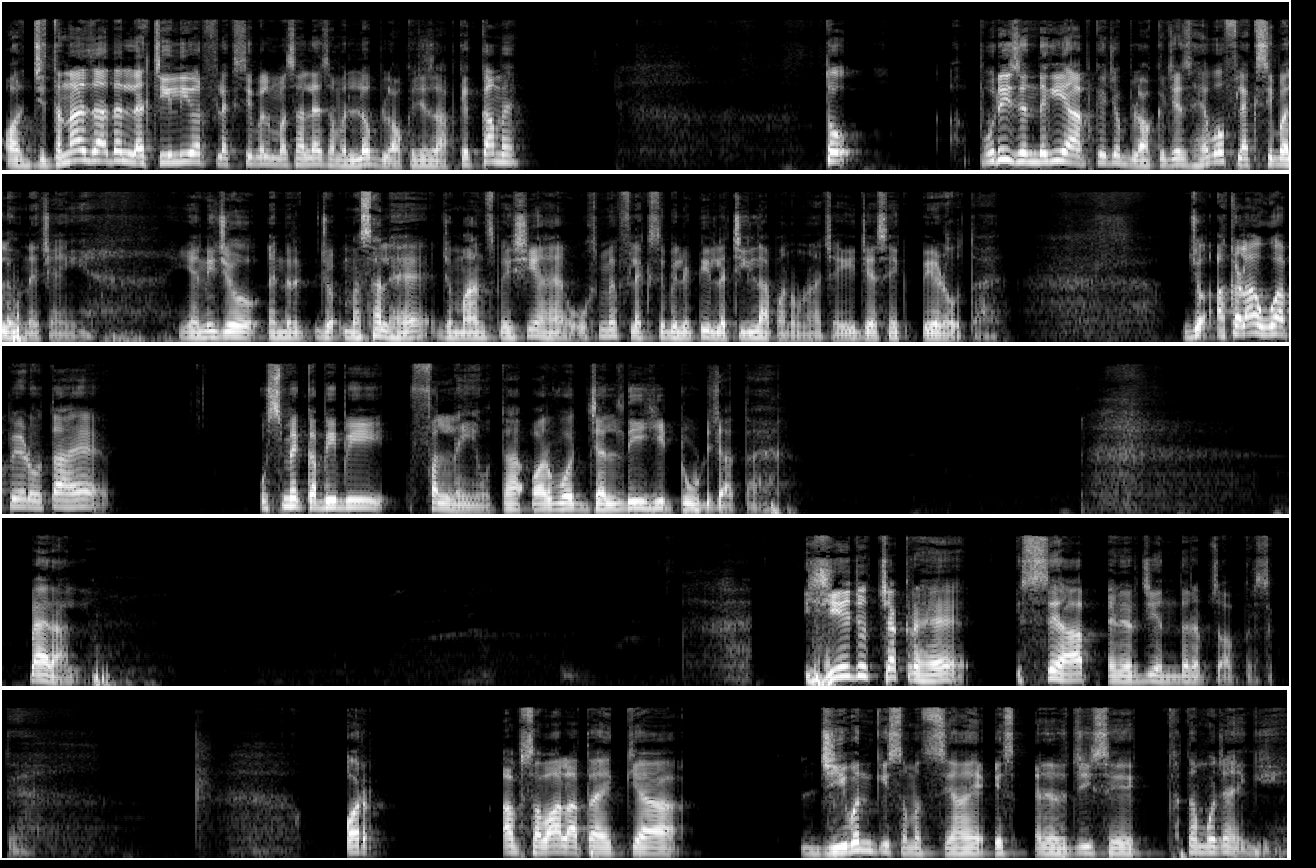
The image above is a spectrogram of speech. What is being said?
और जितना ज़्यादा लचीली और फ्लेक्सिबल मसल है, समझ लो ब्लॉकेजेस आपके कम है। तो पूरी ज़िंदगी आपके जो ब्लॉकेजेस हैं, वो फ्लेक्सिबल होने चाहिए। यानी जो जो मसल है, जो मांसपेशियाँ हैं, उसमें फ्लेक्सिबिलिटी लचीलापन होना चाहिए, जैसे एक पेड़ होता है। जो अकड़ा हुआ पेड़ होता है, उसमें कभी भी फल नहीं होता और वो जल्दी ही टूट जाता है। बहरहाल ये जो चक्र है, इससे आप एनर्जी अंदर एब्जॉर्ब कर सकते हैं। और अब सवाल आता है, क्या जीवन की समस्याएँ इस एनर्जी से खत्म हो जाएँगी?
